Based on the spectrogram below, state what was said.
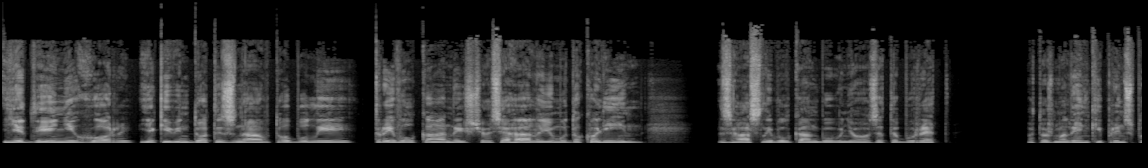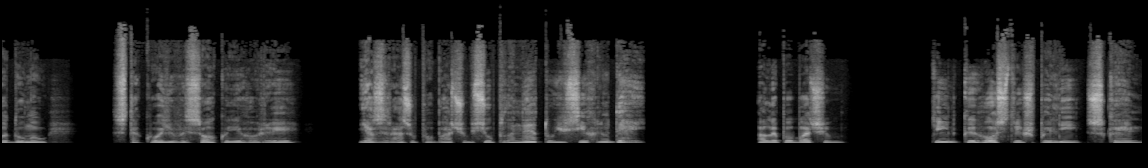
Єдині гори, які він доти знав, то були три вулкани, що сягали йому до колін. Згаслий вулкан був у нього за табурет. Отож маленький принц подумав з такої високої гори я зразу побачу всю планету і всіх людей. Але побачив тільки гострі шпилі скель.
